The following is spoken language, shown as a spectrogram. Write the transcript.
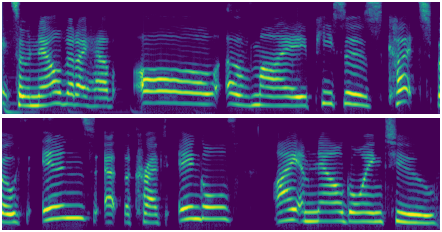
right, so now that I have all of my pieces cut, both ends at the correct angles, I am now going to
